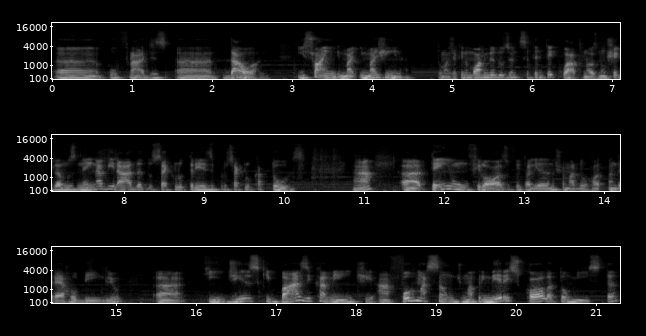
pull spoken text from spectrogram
uh, por frades uh, da ordem. Isso ainda, imagina, Tomás de Aquino morre em 1274, nós não chegamos nem na virada do século XIII para o século XIV. Tá? Uh, tem um filósofo italiano chamado Andrea Robiglio, que diz que basicamente a formação de uma primeira escola tomista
